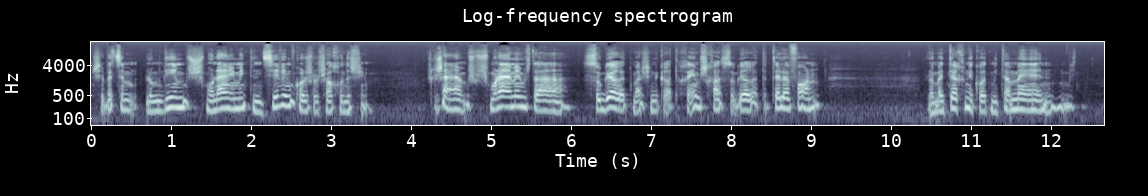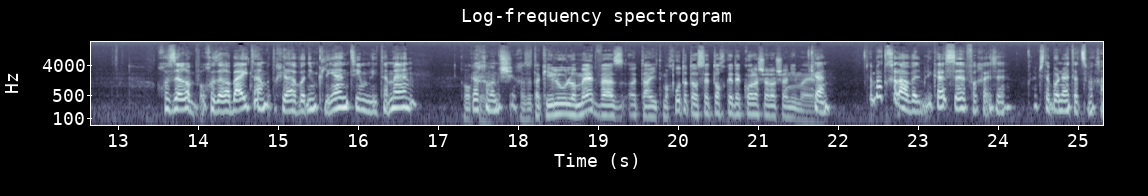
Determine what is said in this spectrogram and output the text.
שבעצם לומדים שמונה ימים אינטנסיביים כל שלושה חודשים. שלושה שמונה ימים שאתה סוגר את מה שנקרא את החיים שלך, סוגר את הטלפון, לומד טכניקות, מתאמן, מת- חוזר, חוזר הביתה, מתחיל לעבוד עם קליינטים, להתאמן, אוקיי. ככה ממשיך. אז אתה כאילו לומד, ואז את ההתמחות אתה עושה תוך כדי כל השלוש שנים האלה. כן. אתה בהתחלה עובד בלי כסף, אחרי זה, עד שאתה בונה את עצמך.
